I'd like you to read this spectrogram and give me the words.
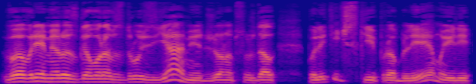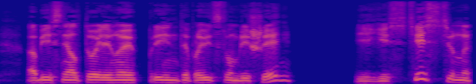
Во время разговоров с друзьями Джон обсуждал политические проблемы или объяснял то или иное принятое правительством решение. И, естественно,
